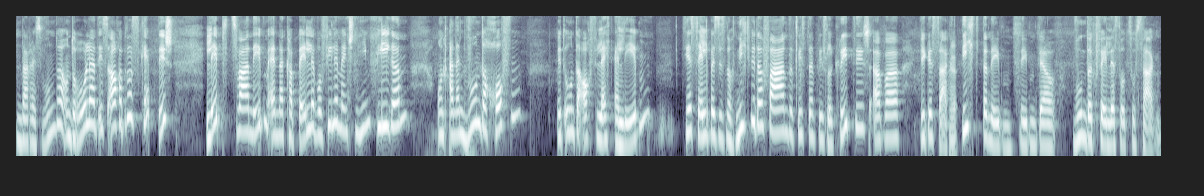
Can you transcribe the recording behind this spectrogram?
Ein wahres Wunder. Und Roland ist auch ein bisschen skeptisch, lebt zwar neben einer Kapelle, wo viele Menschen hinpilgern, und an ein Wunder hoffen, mitunter auch vielleicht erleben. Dir selber ist es noch nicht widerfahren, du bist ein bisschen kritisch, aber wie gesagt, ja. dicht daneben, neben der Wunderquelle sozusagen.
